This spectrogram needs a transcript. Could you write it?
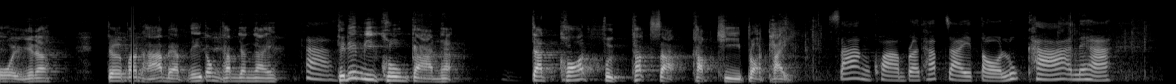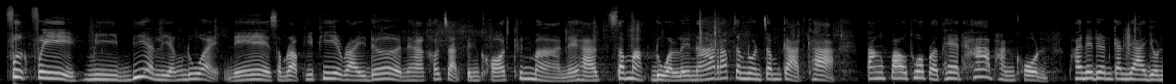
ว์อย่างนี้นะ เจอปัญหาแบบนี้ต้องทำยังไงค่ะทีนี้มีโครงการฮะ จัดคอร์สฝึกทักษะขับขี่ปลอดภัย สร้างความประทับใจต่อลูกค้านะคะฝึกฟรีมีเบี้ยเลี้ยงด้วยนี่สำหรับพี่ๆไรเดอร์นะคะเขาจัดเป็นคอร์สขึ้นมานะคะ สมัครด่วนเลยนะ รับจำนวนจำกัดค่ะ ตั้งเป้าทั่วประเทศ 5,000 คน ภายในเดือนกันยายน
